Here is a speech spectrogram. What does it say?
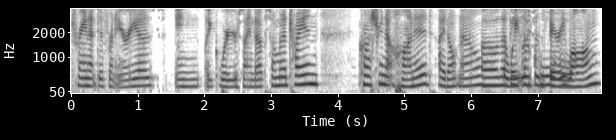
train at different areas in like where you're signed up. So I'm gonna try and cross train at Haunted. I don't know. Oh, the wait list so cool. is very long.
